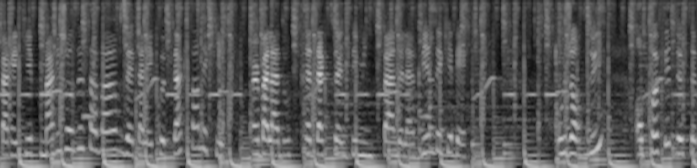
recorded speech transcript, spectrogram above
par équipe Marie-Josée Savard, vous êtes à l'écoute d'Accent d'équipe, un balado qui traite d'actualité municipale de la Ville de Québec. Aujourd'hui, on profite de ce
